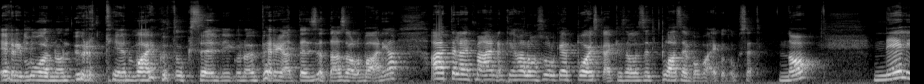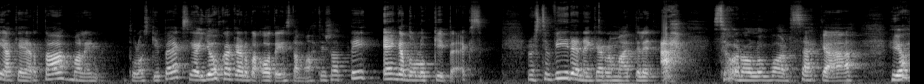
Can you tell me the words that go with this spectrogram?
eri luonnon yrttien vaikutukseen niin kun noin periaatteellisella tasolla vaan. Ja ajattelen, että mä ainakin haluan sulkea pois kaikki sellaiset placebo-vaikutukset. No, neljä kertaa mä olin tulos kipeäksi ja joka kerta otin sitä mahtisottia, enkä tullut kipeäksi. No sitten viidennen kerran mä ajattelin, että äh, se on ollut vaan säkää. Ja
